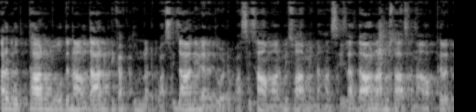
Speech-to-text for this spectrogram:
අර බුක්තාන මෝදනාව දාන ටිකක් දුන්නට පස්සේ දානය වැළඳුවට පස්සේ සාමාන්‍ය ස්වාමීන් වහන්සේලා දාන අනුශාසනාවක් කරද.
